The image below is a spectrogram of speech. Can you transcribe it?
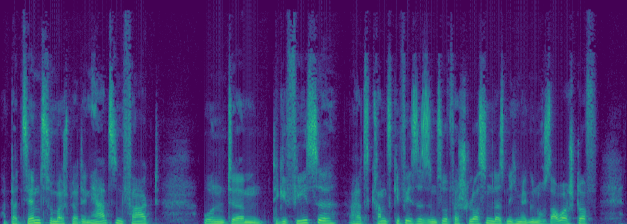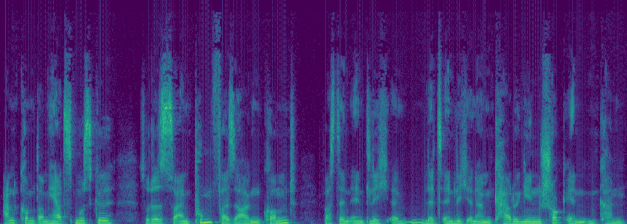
ein Patient zum Beispiel hat den Herzinfarkt und ähm, die Gefäße, Herzkranzgefäße sind so verschlossen, dass nicht mehr genug Sauerstoff ankommt am Herzmuskel, sodass es zu einem Pumpversagen kommt, was dann endlich äh, letztendlich in einem kardiogenen Schock enden kann.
